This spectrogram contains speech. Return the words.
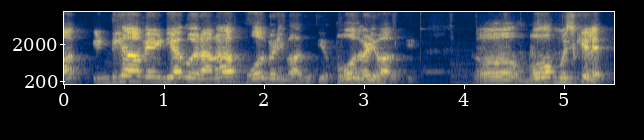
आप इंडिया में इंडिया को हराना बहुत बड़ी बात होती है बहुत बड़ी बात होती है। तो वो मुश्किल है।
